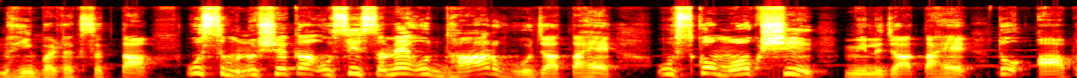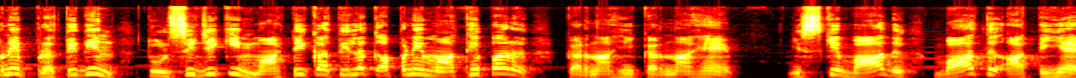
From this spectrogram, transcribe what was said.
नहीं भटक सकता। उस मनुष्य का उसी समय उद्धार हो जाता है। उसको मोक्ष मिल जाता है। तो आपने प्रतिदिन तुलसी जी की माटी का तिलक अपने माथे पर करना ही करना है। इसके बाद बात आती है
